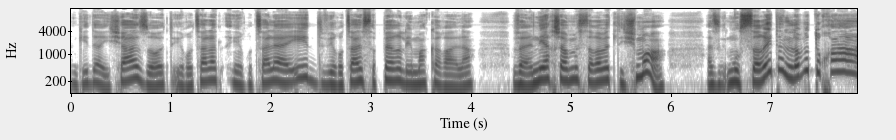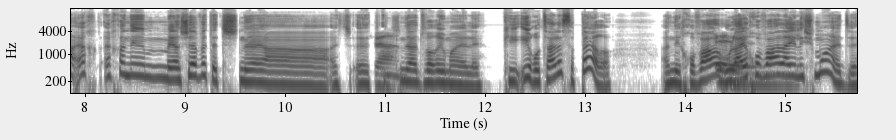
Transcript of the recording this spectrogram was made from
נגיד האישה הזאת, היא רוצה, היא רוצה להעיד והיא רוצה לספר לי מה קרה לה, ואני עכשיו מסרבת לשמוע. אז מוסרית אני לא בטוחה איך, איך אני מיישבת את שני, ה, את, כן. את שני הדברים האלה. כי היא רוצה לספר. אני חובה, אולי חובה עליי לשמוע את זה.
